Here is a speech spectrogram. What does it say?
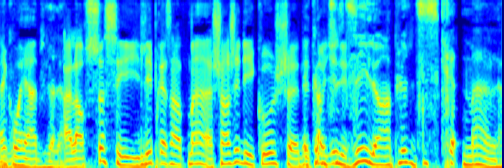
Incroyable, ce gars-là. Alors ça, c'est il est présentement à changer des couches, euh, Et comme nettoyer tu des... le dis, là, en plus, discrètement, là.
